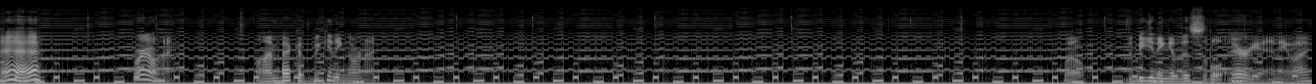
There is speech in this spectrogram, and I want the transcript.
Eh? Where am I? Well, I'm back at the beginning, aren't I? Well, the beginning of this little area, anyway.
